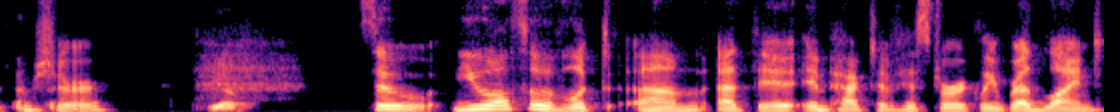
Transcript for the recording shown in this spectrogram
i'm sure yep so you also have looked um, at the impact of historically redlined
